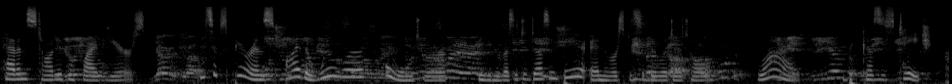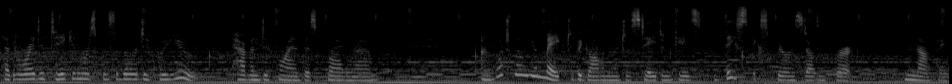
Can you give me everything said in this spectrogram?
having studied for five years. This experience either will work or won't work. The university doesn't bear any responsibility at all. Why? Because the state has already taken responsibility for you, having defined this program. And what will you make to the government or state in case this experience doesn't work? Nothing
